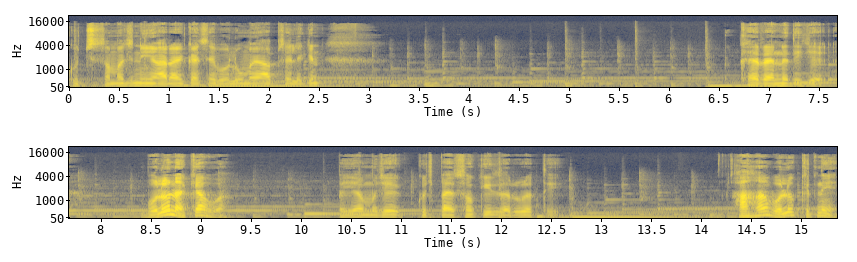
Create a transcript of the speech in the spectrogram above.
कुछ समझ नहीं आ रहा है कैसे बोलूँ मैं आपसे, लेकिन खैर रहने दीजिए। बोलो ना, क्या हुआ? भैया, मुझे कुछ पैसों की ज़रूरत थी। हाँ हाँ बोलो, कितने?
